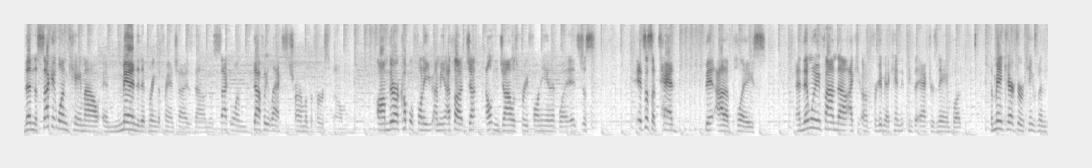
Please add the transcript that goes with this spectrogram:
Then the second one came out, and man, did it bring the franchise down. The second one definitely lacks the charm of the first film. Um, there are a couple funny. I mean, I thought Jo- Elton John was pretty funny in it, but it's just, it's just a tad bit out of place. And then when we found out, I uh, forgive me, I can't think the actor's name, but the main character of Kingsman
